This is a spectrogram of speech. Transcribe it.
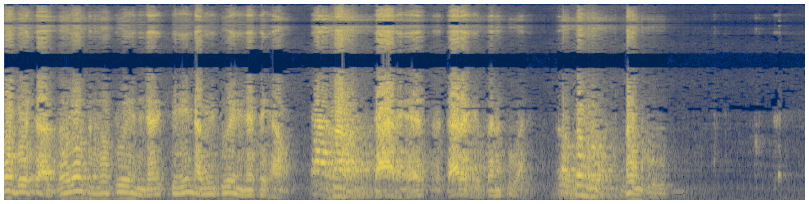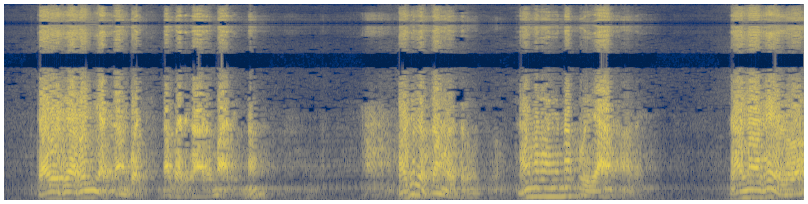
ကိုယ်ကိုယ်စားဘယ်လိုဘယ်လိုတွေးနေလဲရှင်းနေပြီးတွေးနေတဲ့စိတ်ဟာ တားတယ်ဆိုတားတယ်ဘယ်နှခုပါလဲသုံးခုသုံးခုဒါဝဆရာဘုန်းကြီးကတန်းပွက်နောက်ကတရားဓမ္မတွေနော်ဘာဖြစ်လို့တန်းပွက်တယ်လို့ဆိုဓမ္မရာယနာကိုရမှာလဲဒါနာခဲ့တော့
